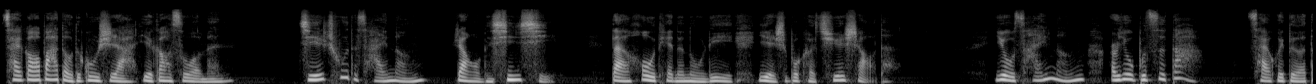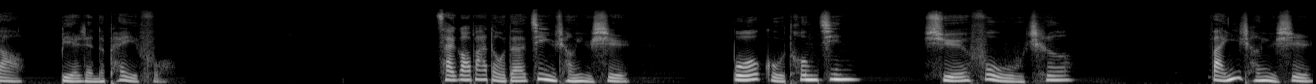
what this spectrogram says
才高八斗的故事啊，也告诉我们：杰出的才能让我们欣喜，但后天的努力也是不可缺少的。有才能而又不自大，才会得到别人的佩服。才高八斗的近义成语是“博古通今”“学富五车”。反义成语是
